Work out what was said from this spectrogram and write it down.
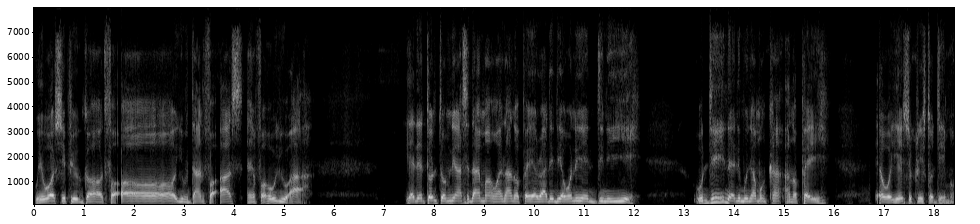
We worship you, God, for all you've done for us and for who you are. Yɛde ntontom ne asedan ma wɔn anɔpɛ yɛ awurade deɛ wɔn yɛ di ne yie. Wodin na animuonyam nka anɔpɛ yi ɛwɔ Yesu Kristo din mu.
